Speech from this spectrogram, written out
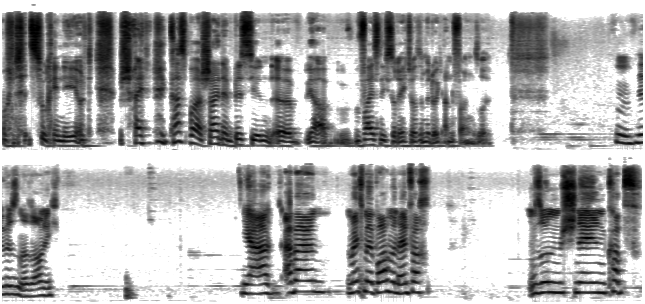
und zu René. Und scheint, Kaspar scheint ein bisschen, äh, ja, weiß nicht so recht, was er mit euch anfangen soll. Hm, wir wissen das auch nicht. Ja, aber manchmal braucht man einfach so einen schnellen Kopf.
